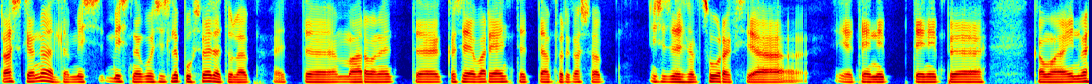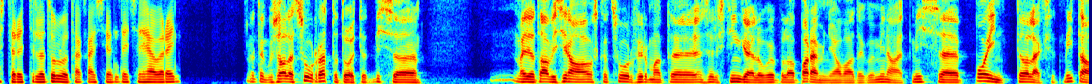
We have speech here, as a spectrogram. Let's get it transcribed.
raske on öelda, mis, mis nagu siis lõpuks välja tuleb, et äh, ma arvan, et äh, ka see variant, et Ampler kasvab iseseisvalt suureks ja, ja teenib, teenib äh, ka oma investoritele tulu tagasi, on täitsa hea variant. ma ütlen, kui sa oled suur rattatootja, et mis ma ei tea, Taavi, sina oskad suurfirmade sellist hingeelu võib-olla paremini avada kui mina, et mis see point oleks, et mida,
